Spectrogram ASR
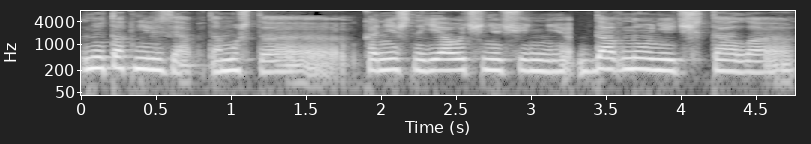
ну, так нельзя, потому что, конечно, я очень-очень давно не читала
